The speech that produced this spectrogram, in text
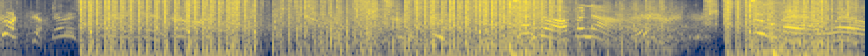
Gotcha! There is And off for now. Farewell.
